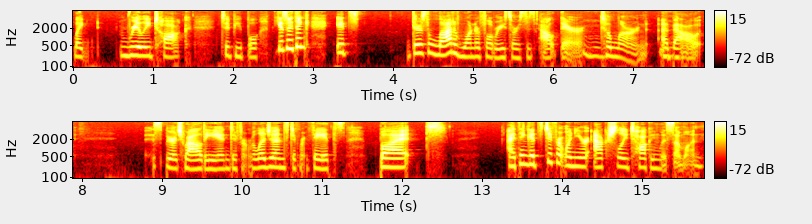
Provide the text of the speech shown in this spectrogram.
like really talk to people. Because I think it's there's a lot of wonderful resources out there mm-hmm. to learn mm-hmm. about spirituality and different religions, different faiths, but I think it's different when you're actually talking with someone.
